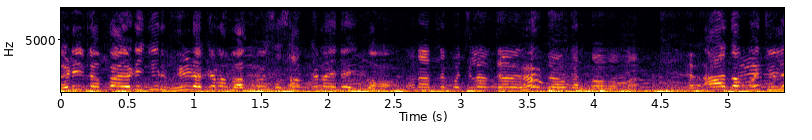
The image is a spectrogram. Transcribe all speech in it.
ಅಡಿ ನಮ್ಮ ಅಡಿ ಗಿರ್ ಭೀಡ ಕಣ ಬಂಗ ಸಸಾಬ್ಕನ ಇದೆ ಇಪ್ಪ ಅವನ ಹತ್ರ ಪಚ್ಚಲ ಉದ್ಯೋಗ ಉದ್ಯೋಗ ಕರ್ತಾವ ಬಾಬಾ ಆದ ಪಚ್ಚಲ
